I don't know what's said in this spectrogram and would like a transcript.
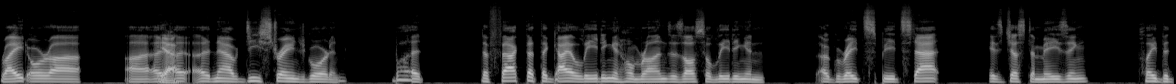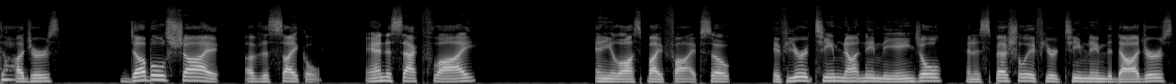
right? Or uh, uh, yeah. a, a, a now Dee Strange-Gordon. But the fact that the guy leading in home runs is also leading in a great speed stat is just amazing. Played the Dodgers, double shy of the cycle and a sac fly, and he lost by five. So if you're a team not named the Angel, and especially if you're a team named the Dodgers,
